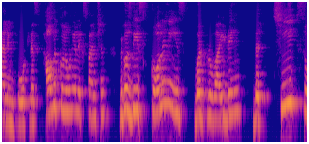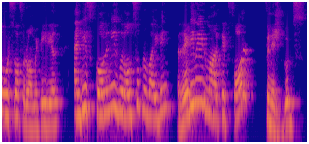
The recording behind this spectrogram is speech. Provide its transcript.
and import less. How with colonial expansion? Because these colonies were providing the cheap source of raw material and these colonies were also providing ready-made market for finished goods.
